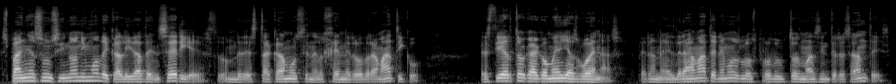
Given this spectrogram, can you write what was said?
España es un sinónimo de calidad en series, donde destacamos en el género dramático. Es cierto que hay comedias buenas, pero en el drama tenemos los productos más interesantes.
